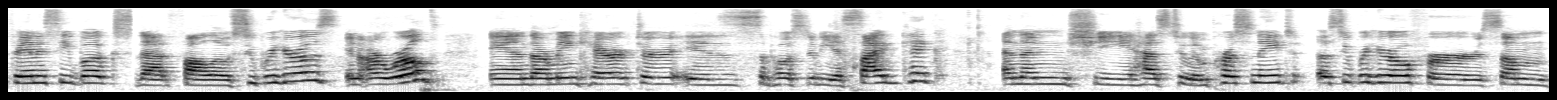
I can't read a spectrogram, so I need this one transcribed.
fantasy books that follow superheroes in our world. And our main character is supposed to be a sidekick and then she has to impersonate a superhero for some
